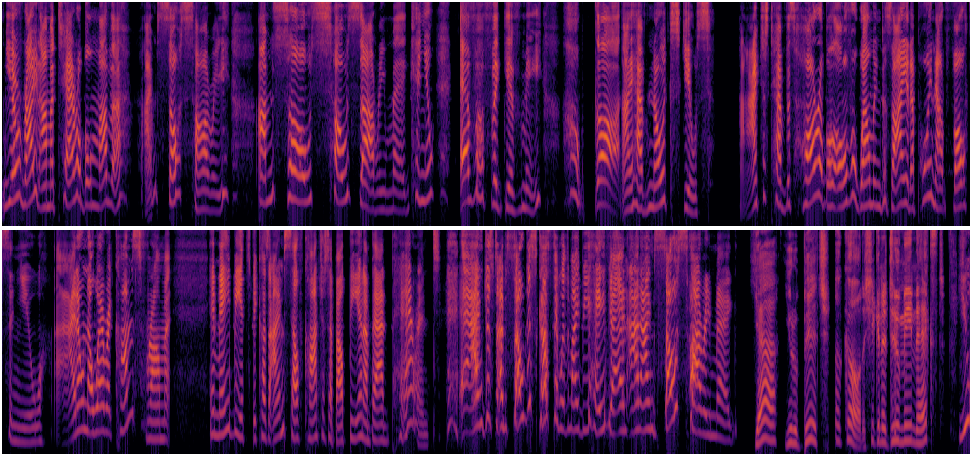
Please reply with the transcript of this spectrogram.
You're right. I'm a terrible mother. I'm so sorry. I'm so, so sorry, Meg. Can you ever forgive me? Oh, God. I have no excuse. I just have this horrible, overwhelming desire to point out faults in you. I don't know where it comes from. And maybe it's because I'm self conscious about being a bad parent. I'm just, I'm so disgusted with my behavior, and, and I'm so sorry, Meg. Yeah, you're a bitch. Oh god, is she gonna do me next? You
